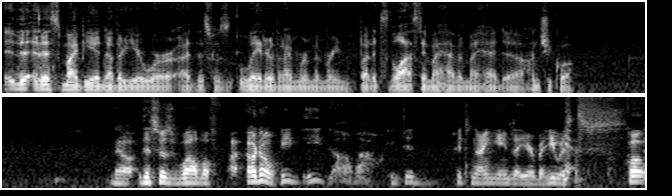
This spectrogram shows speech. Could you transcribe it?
this might be another year where uh, this was later than I'm remembering, but it's the last name I have in my head. Uh, Hong-Chih Kuo. No, this was well before. Oh no, he he. Oh wow, he did pitch nine games that year, but he was Yes. Kuo,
